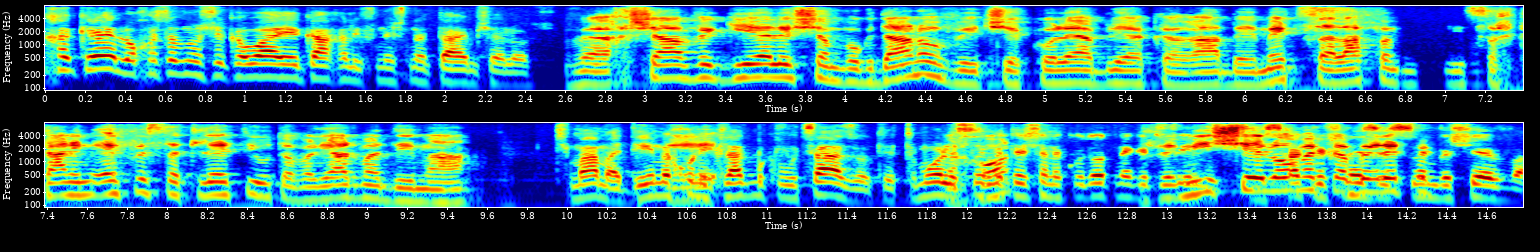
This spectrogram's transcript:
חכה, לא חשבנו שקוואי יהיה ככה לפני שנתיים, שלוש. ועכשיו הגיע לשם בוגדנוביץ' שקולע בלי הכרה, באמת צלף אמיתי, שחקן עם אפס אתלטיות אבל יד מדהימה. תשמע, מדהים איך הוא אה, נקלט בקבוצה הזאת, אתמול 29 נכון. נקודות נגד פיניקס, משחק לפני 27.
